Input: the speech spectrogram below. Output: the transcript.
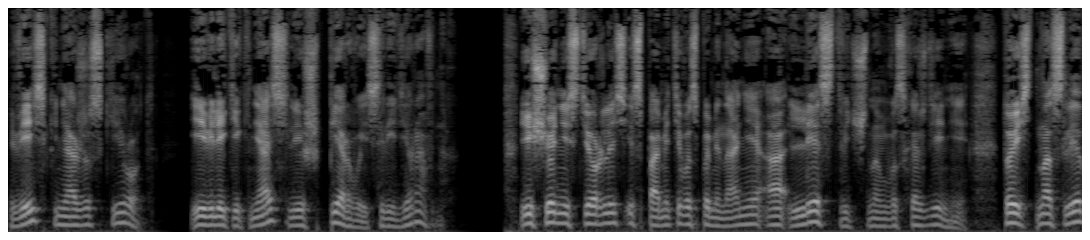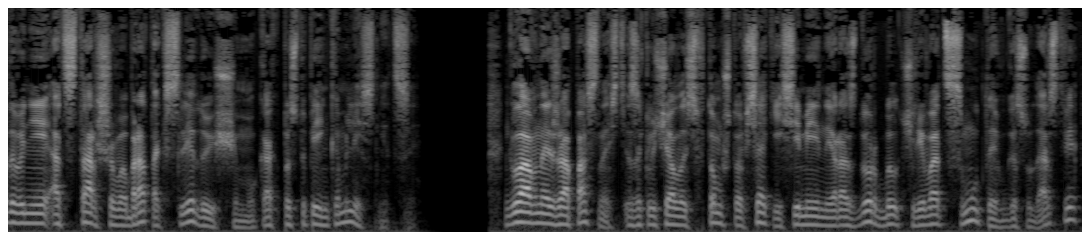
весь княжеский род, и великий князь лишь первый среди равных. Еще не стерлись из памяти воспоминания о лествичном восхождении, то есть наследовании от старшего брата к следующему, как по ступенькам лестницы. Главная же опасность заключалась в том, что всякий семейный раздор был чреват смутой в государстве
